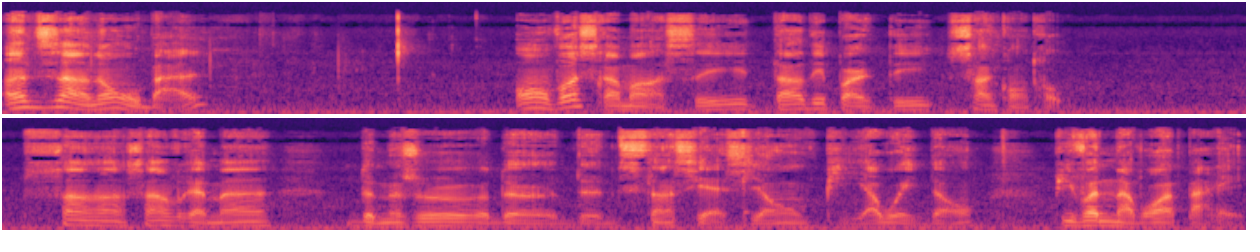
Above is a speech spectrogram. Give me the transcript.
En disant non au bal, on va se ramasser dans des parties sans contrôle, sans, vraiment de mesures de, distanciation, puis ah ouais donc, puis il va en avoir pareil.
